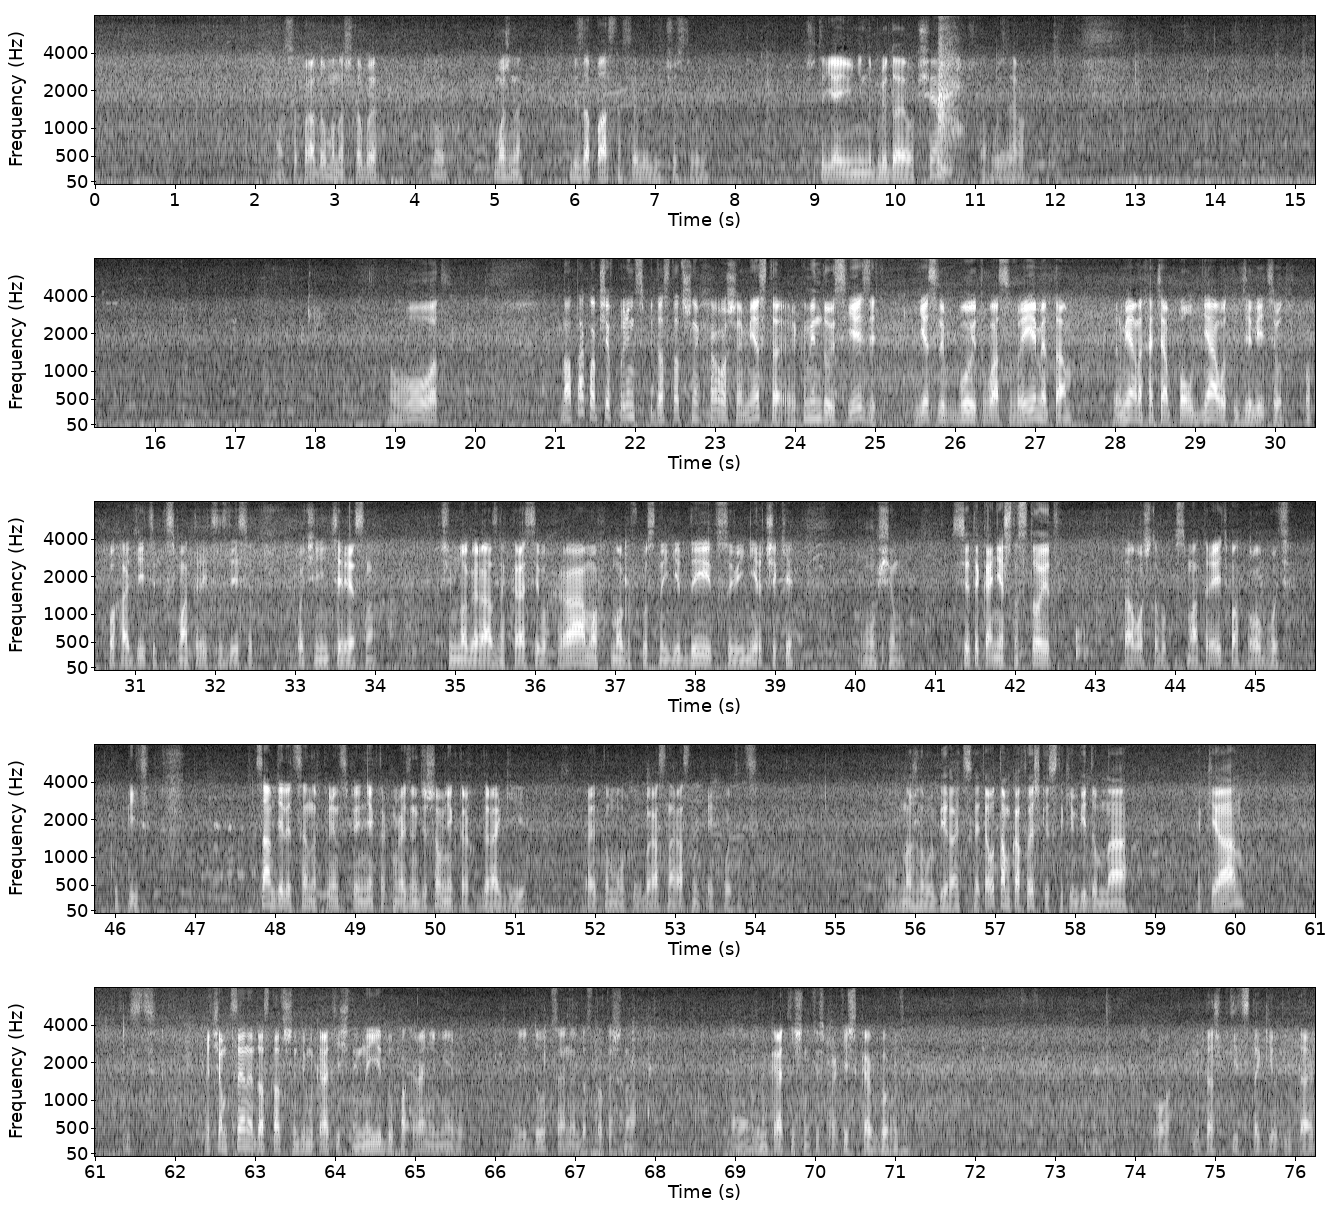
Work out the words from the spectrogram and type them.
Все продумано, чтобы, ну, можно безопасно себя люди чувствовали. Что-то я ее не наблюдаю вообще. Что, будь. Вот. Ну а так вообще, в принципе, достаточно хорошее место. Рекомендую съездить. Если будет у вас время там, примерно хотя бы полдня вот уделите, вот по- походите, посмотрите здесь вот. Очень интересно. Очень много разных красивых храмов, много вкусной еды, сувенирчики. В общем, все это, конечно, стоит того, чтобы посмотреть, попробовать, купить. На самом деле цены, в принципе, в некоторых магазинах дешевые, в некоторых дорогие. Поэтому как бы раз на раз не приходится. Нужно выбирать, сказать. А вот там кафешки с таким видом на океан. Причем цены достаточно демократичные. На еду, по крайней мере. На еду цены достаточно э, демократичные. То есть практически как в городе. Вот. Вот. И даже птицы такие вот летают.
